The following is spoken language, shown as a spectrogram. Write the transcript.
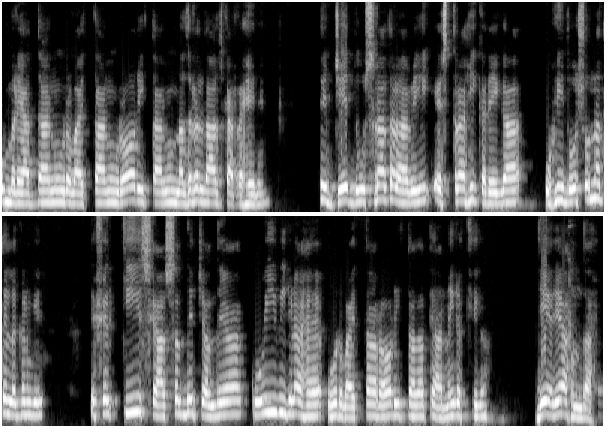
ਉਹ ਮਰਿਆਦਾ ਨੂੰ ਰਵਾਇਤਾਂ ਨੂੰ ਰੋਹ ਰੀਤਾਂ ਨੂੰ ਨਜ਼ਰਅੰਦਾਜ਼ ਕਰ ਰਹੇ ਨੇ। ਤੇ ਜੇ ਦੂਸਰਾ ਧੜਾ ਵੀ ਇਸ ਤਰ੍ਹਾਂ ਹੀ ਕਰੇਗਾ ਉਹੀ ਦੋਸ਼ ਉਹਨਾਂ ਤੇ ਲੱਗਣਗੇ। ਤੇ ਫਿਰ ਕੀ ਸਿਆਸਤ ਦੇ ਚਲਦਿਆਂ ਕੋਈ ਵੀ ਜਿਹੜਾ ਹੈ ਉਹ ਰਵਾਇਤਾਂ ਰੋਹ ਰੀਤਾਂ ਦਾ ਧਿਆਨ ਨਹੀਂ ਰੱਖੇਗਾ? ਜੇ ਅਜਿਹਾ ਹੁੰਦਾ ਹੈ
